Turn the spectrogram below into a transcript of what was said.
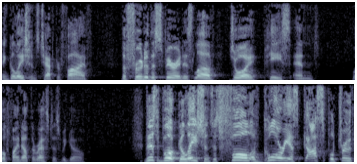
in Galatians chapter 5. The fruit of the Spirit is love, joy, peace, and we'll find out the rest as we go. This book, Galatians, is full of glorious gospel truth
